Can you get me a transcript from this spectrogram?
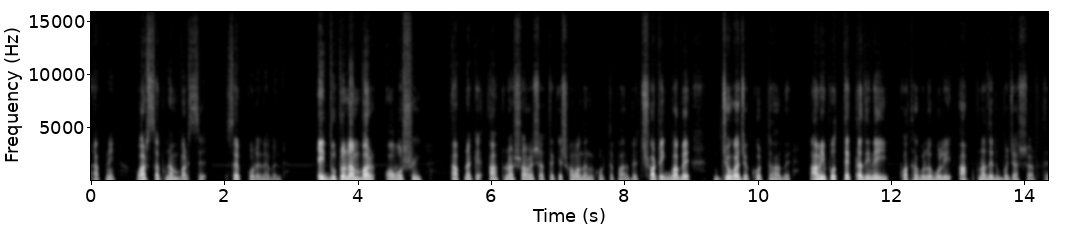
আপনি হোয়াটসঅ্যাপ নাম্বার সেভ করে নেবেন। এই দুটো নাম্বার অবশ্যই আপনাকে আপনার সমস্যা থেকে সমাধান করতে পারবে। সঠিকভাবে যোগাযোগ করতে হবে। আমি প্রত্যেকটা দিন এই কথাগুলো বলি আপনাদের বোঝার স্বার্থে।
